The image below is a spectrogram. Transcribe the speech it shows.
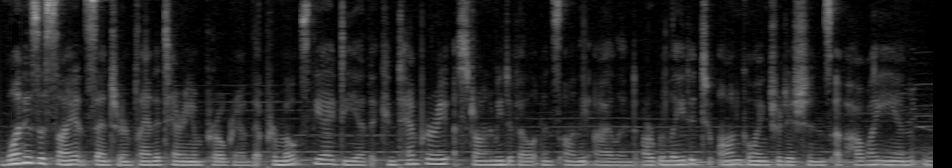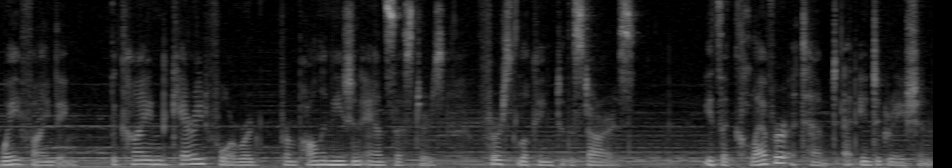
One is a science center and planetarium program that promotes the idea that contemporary astronomy developments on the island are related to ongoing traditions of Hawaiian wayfinding the kind carried forward from Polynesian ancestors first looking to the stars. It's a clever attempt at integration,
